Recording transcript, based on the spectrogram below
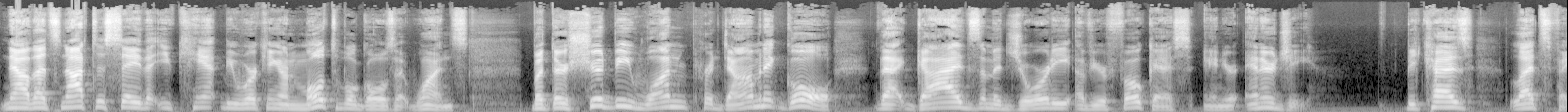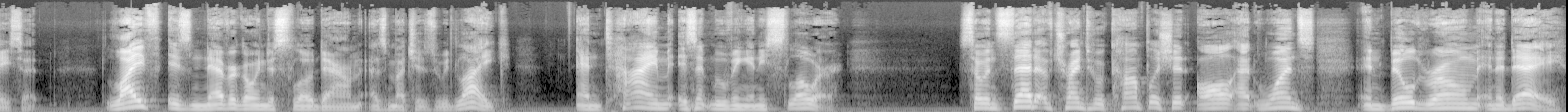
Now, that's not to say that you can't be working on multiple goals at once, but there should be one predominant goal that guides the majority of your focus and your energy. Because let's face it, life is never going to slow down as much as we'd like, and time isn't moving any slower. So instead of trying to accomplish it all at once and build Rome in a day,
